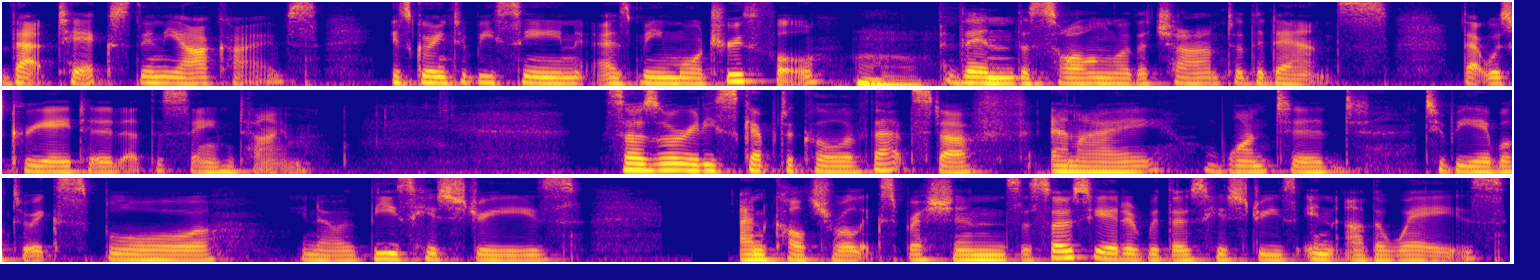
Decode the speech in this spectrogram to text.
That text in the archives is going to be seen as being more truthful mm. than the song or the chant or the dance that was created at the same time. So I was already skeptical of that stuff, and I wanted to be able to explore, you know, these histories and cultural expressions associated with those histories in other ways.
